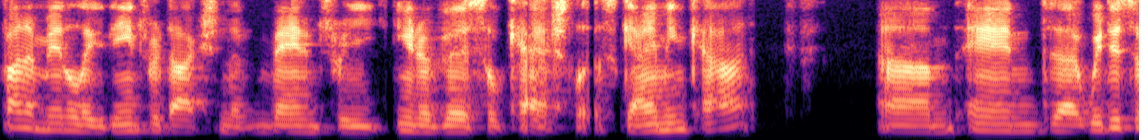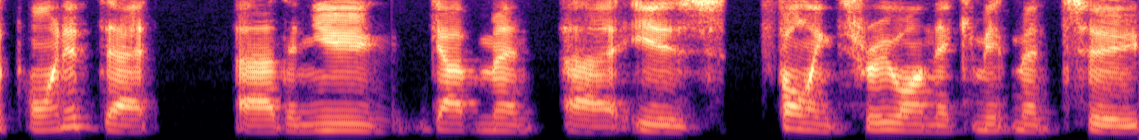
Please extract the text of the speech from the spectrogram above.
fundamentally the introduction of mandatory universal cashless gaming card. Um, and uh, we're disappointed that uh, the new government uh, is following through on their commitment to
